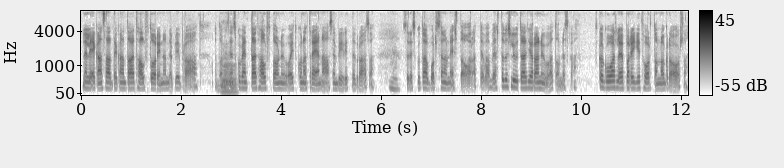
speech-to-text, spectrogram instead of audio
när läkaren sa att det kan ta ett halvt år innan det blir bra. Att, att om vi sen skulle vänta ett halvt år nu och inte kunna träna och sen blir det inte bra så, så det skulle ta bort sen av nästa år. Att det var bästa beslutet att göra nu. Att om det ska, ska gå att löpa riktigt hårt om några år så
